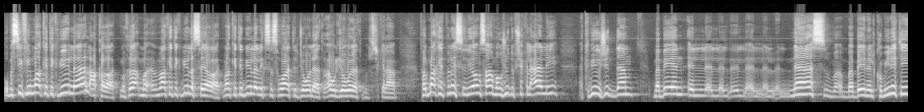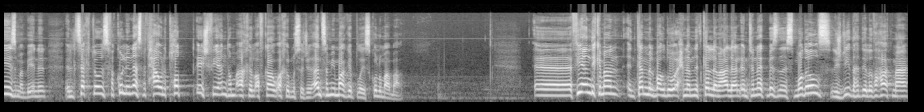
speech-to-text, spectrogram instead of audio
وبصير في ماركت كبير للعقارات، ماركت كبير للسيارات، ماركت كبير للاكسسوارات الجوالات أو الجوالات بشكل عام، فالماركت بليس اليوم صار موجود بشكل عالي كبير جدا ما بين ال ال ال ال ال الناس ما بين الكوميونيتيز ما بين السيكتورز فكل الناس بتحاول تحط إيش في عندهم آخر الأفكار وآخر المستجدات أنا بسميه ماركت بليس كله مع بعض. آه في عندي كمان نكمل برضو إحنا بنتكلم على الإنترنت بزنس مودلز الجديدة هذه اللي ظهرت مع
